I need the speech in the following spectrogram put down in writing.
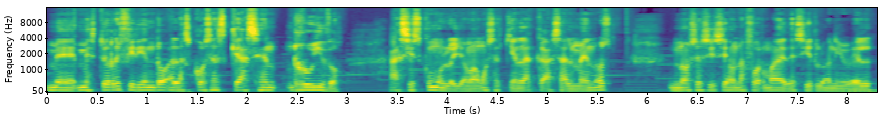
me, me estoy refiriendo a las cosas que hacen ruido Así es como lo llamamos aquí en la casa al menos. No sé si sea una forma de decirlo a nivel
